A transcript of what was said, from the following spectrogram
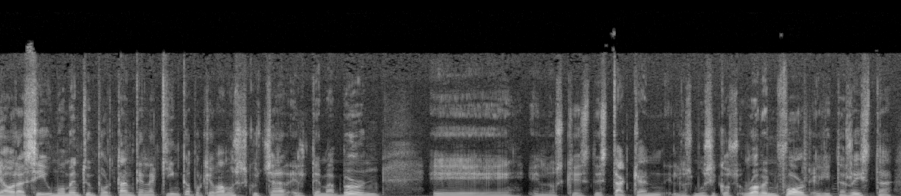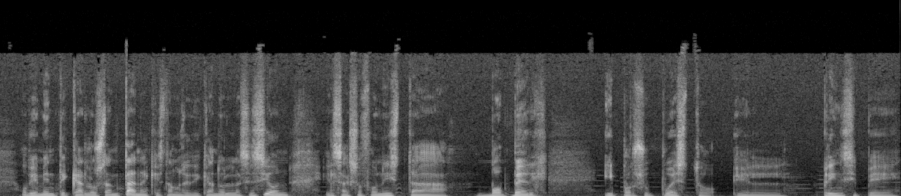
Y ahora sí, un momento importante en la quinta porque vamos a escuchar el tema Burn, eh, en los que destacan los músicos Robin Ford, el guitarrista, obviamente Carlos Santana, que estamos dedicándole la sesión, el saxofonista Bob Berg y por supuesto el príncipe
